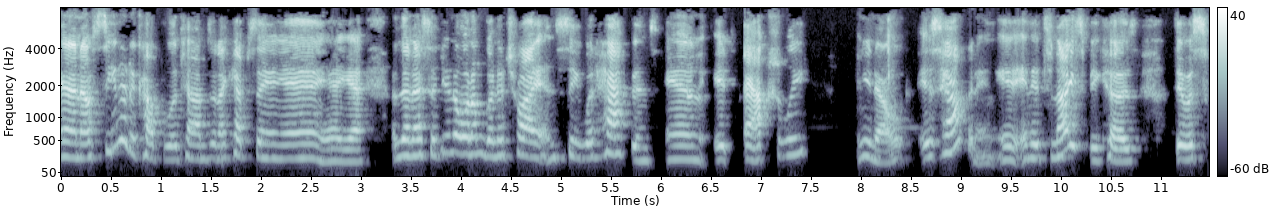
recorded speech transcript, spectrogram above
And I've seen it a couple of times, and I kept saying, yeah, yeah, yeah. And then I said, you know what, I'm going to try it and see what happens. And it actually you know, is happening. And it's nice because there was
